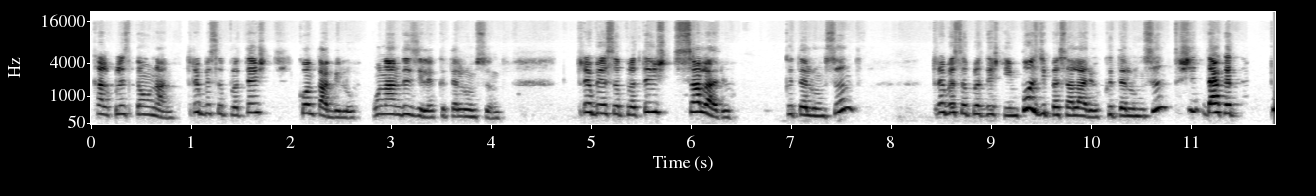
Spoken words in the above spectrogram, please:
calculezi pe un an. Trebuie să plătești contabilul, un an de zile, câte luni sunt. Trebuie să plătești salariu, câte luni sunt. Trebuie să plătești impozit pe salariu, câte luni sunt. Și dacă tu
